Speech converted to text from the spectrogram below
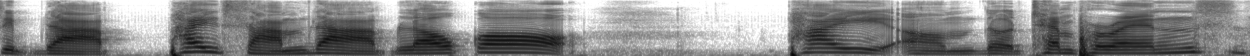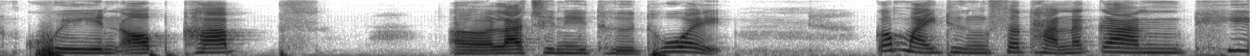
สิบดาบ ไพ่สามดาบ แล้วก็ไพ่เอ่อ The Temperance Queen of Cups ราชินีถือถ้วย ก็หมายถึงสถานการณ์ที่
